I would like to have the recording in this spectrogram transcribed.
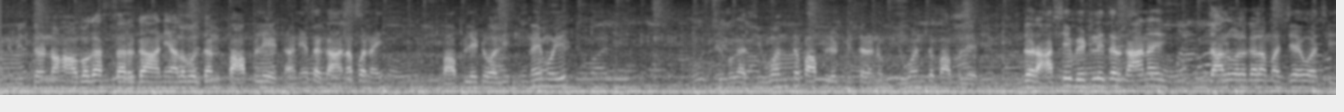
आणि मित्रांनो हा बघा सरगा आणि याला बोलतात पापलेट. आणि याचं गाणं पण आहे पापलेट वाली नाही मोहित? हे बघा जिवंत पापलेट मित्रांनो जिवंत पापलेट. जर असे भेटले तर का नाही? जाल वळगाला मज्जा येवाची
